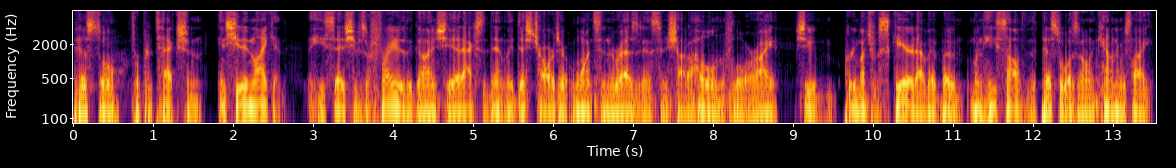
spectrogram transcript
pistol for protection and she didn't like it. He said she was afraid of the gun. She had accidentally discharged it once in the residence and shot a hole in the floor, right? she pretty much was scared of it. But when he saw that the pistol wasn't on the counter, it was like,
